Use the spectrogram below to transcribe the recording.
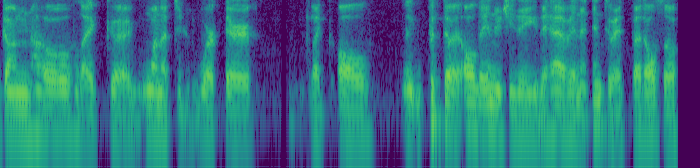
gun ho, like uh, wanted to work there, like all put the all the energy they they have in into it, but also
